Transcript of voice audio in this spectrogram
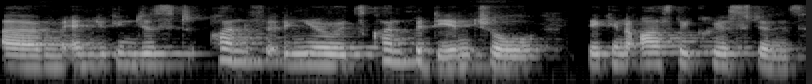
um, and you can just, conf- you know, it's confidential. They can ask the questions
